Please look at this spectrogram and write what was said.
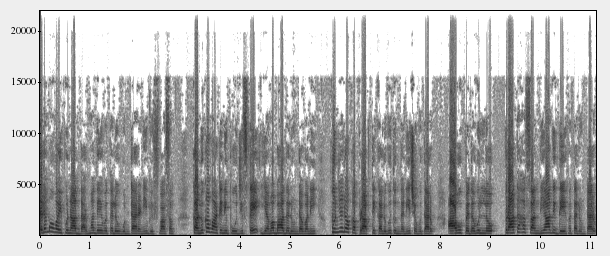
ఎడమవైపున ధర్మదేవతలు ఉంటారని విశ్వాసం. కనుక వాటిని పూజిస్తే యమబాధలుండవని పుణ్యలోక ప్రాప్తి కలుగుతుందని చెబుతారు. ఆవు పెదవుల్లో ప్రాతః సంధ్యాది దేవతలుంటారు.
